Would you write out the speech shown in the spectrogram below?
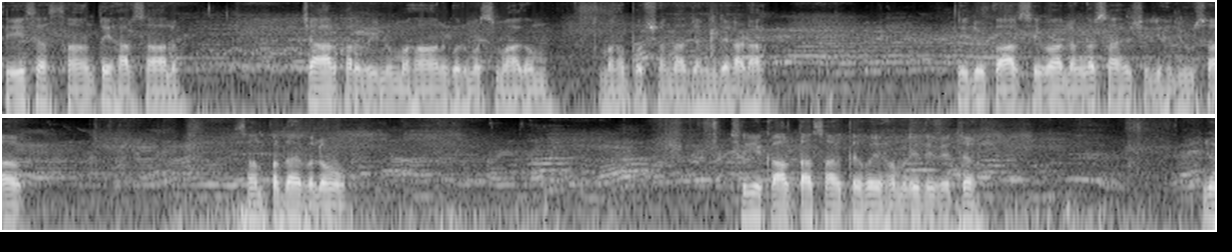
ਤੇ ਇਸ ਸਥਾਨ ਤੇ ਹਰ ਸਾਲ 4 ਫਰਵਰੀ ਨੂੰ ਮਹਾਨ ਗੁਰਮਤਿ ਸਮਾਗਮ ਮਹਾਪੁਰਸ਼ਾਂ ਦਾ ਜਨਮ ਦਿਹਾੜਾ ਤੇ ਜੋ ਕਾਰ ਸੇਵਾ ਲੰਗਰ ਸਾਹਿਬ ਸ੍ਰੀ ਹਜੂਰ ਸਾਹਿਬ ਸੰਪਰਦਾਇ ਵੱਲੋਂ ਸ੍ਰੀ ਅਕਾਲ ਤਖਤ ਸਾਹਿਬ ਤੇ ਹੋਏ ਹਮਲੇ ਦੇ ਵਿੱਚ ਜੋ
